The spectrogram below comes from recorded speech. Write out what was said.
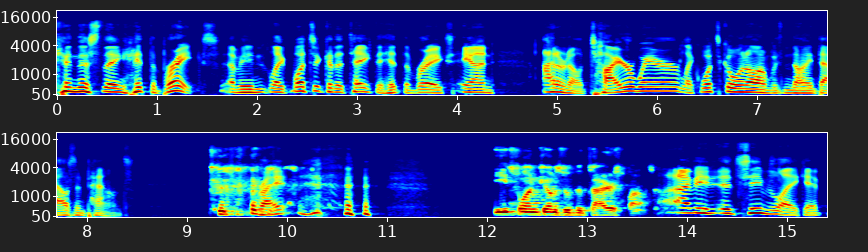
can this thing hit the brakes? I mean, like, what's it going to take to hit the brakes? And I don't know, tire wear. Like, what's going on with nine thousand pounds? right? Each one comes with a tire sponsor. I mean, it seems like it.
